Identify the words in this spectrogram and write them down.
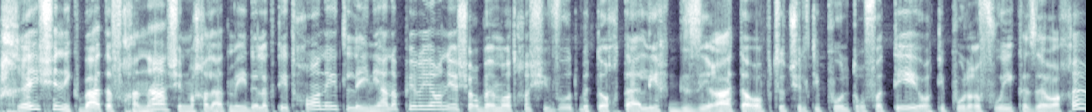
אחרי שנקבעת הבחנה של מחלת מעי דלקתית כרונית, לעניין הפריון יש הרבה מאוד חשיבות בתוך תהליך גזירת האופציות של טיפול תרופתי או טיפול רפואי כזה או אחר,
